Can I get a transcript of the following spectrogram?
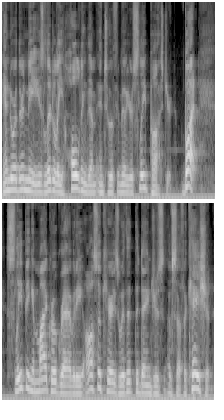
and or their knees, literally holding them into a familiar sleep posture. But Sleeping in microgravity also carries with it the dangers of suffocation.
